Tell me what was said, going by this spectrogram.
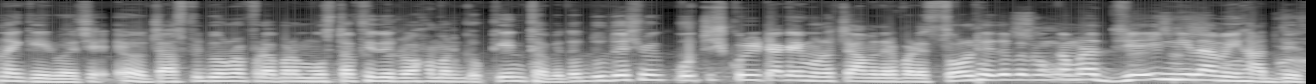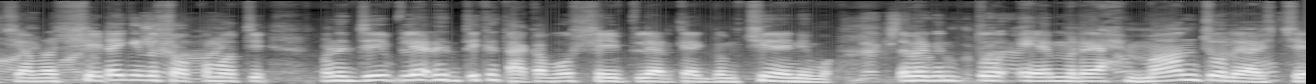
অনেকেই রয়েছে। জাসপ্রীত বুমরার পরে আবার মুস্তাফিজুর রহমানকে কিনতে হবে। তো দু দশমিক পঁচিশ কোটি টাকাই মনে হচ্ছে আমাদের পরে সোল্ড হয়ে যাবে এবং আমরা যেই নিলামে হাত দিচ্ছি আমরা সেটাই কিন্তু সক্ষম হচ্ছি। মানে যেই প্লেয়ারের দিকে তাকাবো সেই প্লেয়ারকে একদম চিনে নিব। তবে কিন্তু এম রেহমান চলে আসছে।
